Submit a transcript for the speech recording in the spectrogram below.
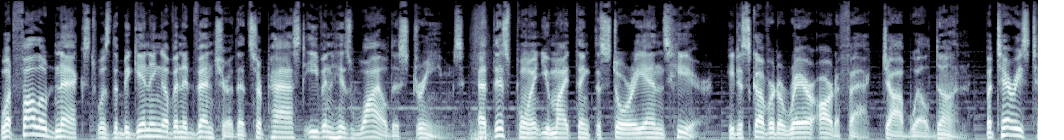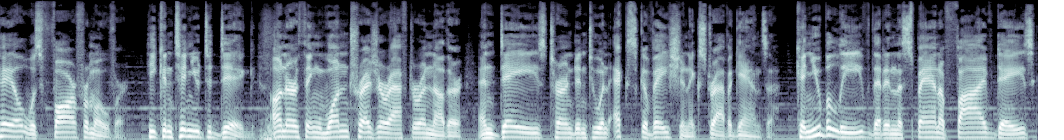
What followed next was the beginning of an adventure that surpassed even his wildest dreams. At this point, you might think the story ends here. He discovered a rare artifact, job well done. But Terry's tale was far from over. He continued to dig, unearthing one treasure after another, and days turned into an excavation extravaganza. Can you believe that in the span of five days,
